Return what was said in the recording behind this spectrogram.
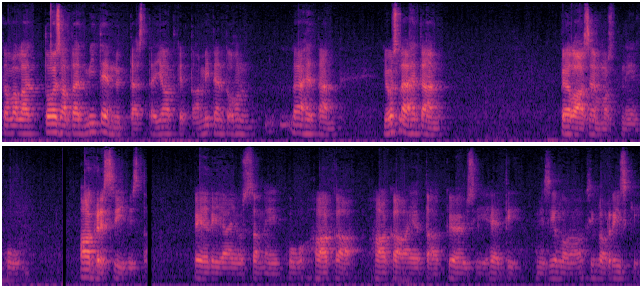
tavallaan että toisaalta, että miten nyt tästä jatketaan, miten tuohon lähdetään, jos lähdetään pelaa semmoista niin kuin aggressiivista peliä, jossa niin kuin haka, haka ajetaan köysiä heti, niin silloin, silloin riski.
